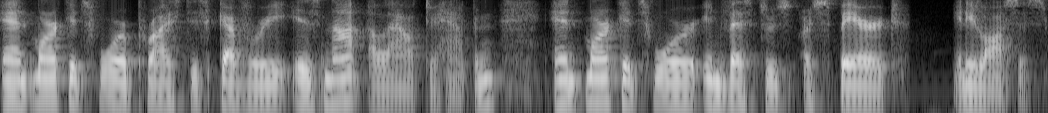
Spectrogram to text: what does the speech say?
and markets where price discovery is not allowed to happen, and markets where investors are spared any losses.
